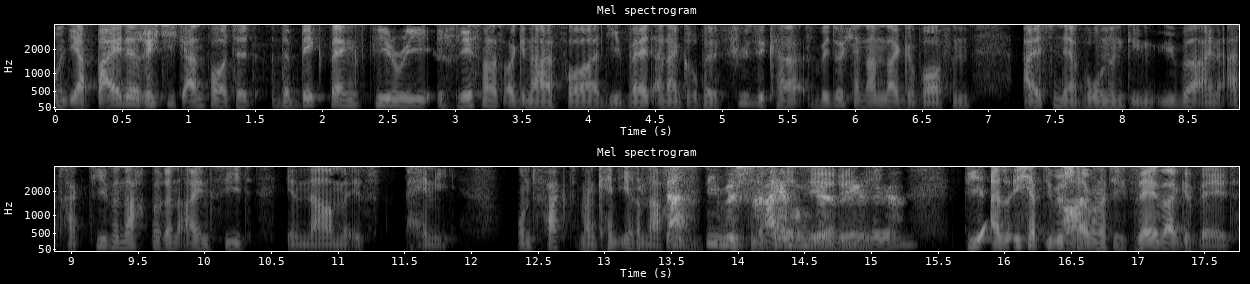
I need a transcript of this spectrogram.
Und ihr habt beide richtig geantwortet. The Big Bang Theory, ich lese mal das Original vor. Die Welt einer Gruppe Physiker wird durcheinander geworfen, als in der Wohnung gegenüber eine attraktive Nachbarin einzieht. Ihr Name ist Penny. Und Fakt, man kennt ihren Ist Nachnamen. das die Beschreibung der nicht. Serie? Die, also ich habe die Beschreibung Ah. natürlich selber gewählt.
